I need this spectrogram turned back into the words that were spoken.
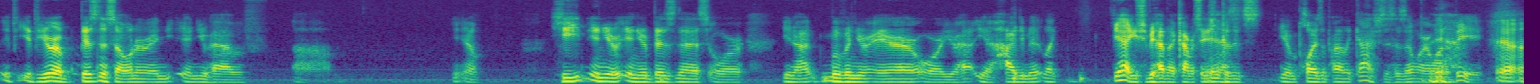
if if you're a business owner and and you have um, you know heat in your in your business or you're not moving your air or you're ha- you know hiding it like yeah you should be having that conversation Yeah. because it's your employees are probably like gosh this isn't where I want Yeah. to be Yeah.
